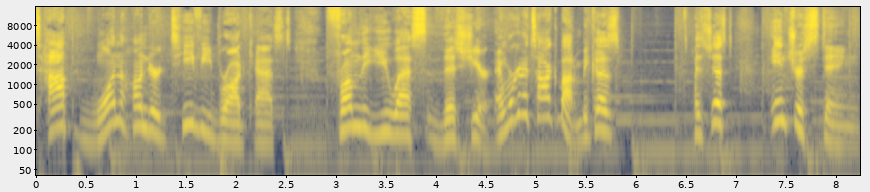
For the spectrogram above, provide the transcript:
top 100 TV broadcasts from the US this year. And we're going to talk about them because it's just interesting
